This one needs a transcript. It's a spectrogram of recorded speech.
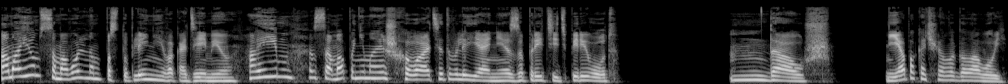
о моем самовольном поступлении в академию, а им, сама понимаешь, хватит влияния запретить перевод. Да уж, я покачала головой.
